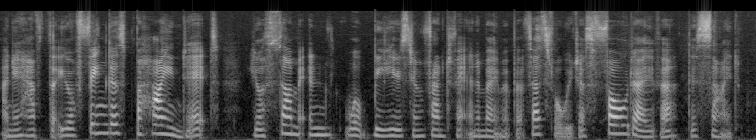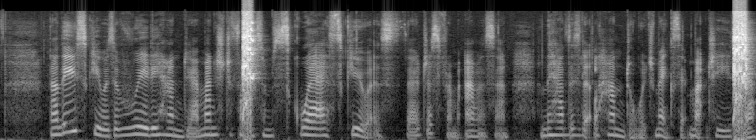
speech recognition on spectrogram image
and you have the, your fingers behind it. Your thumb in, will be used in front of it in a moment but first of all we just fold over this side. Now these skewers are really handy. I managed to find some square skewers. They're just from Amazon and they have this little handle which makes it much easier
